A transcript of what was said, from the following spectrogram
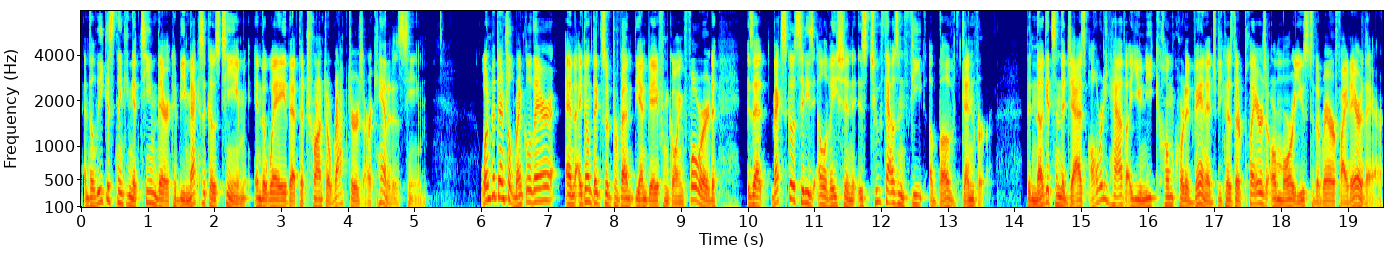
and the league is thinking a team there could be Mexico's team in the way that the Toronto Raptors are Canada's team. One potential wrinkle there, and I don't think this would prevent the NBA from going forward, is that Mexico City's elevation is 2,000 feet above Denver. The Nuggets and the Jazz already have a unique home court advantage because their players are more used to the rarefied air there,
